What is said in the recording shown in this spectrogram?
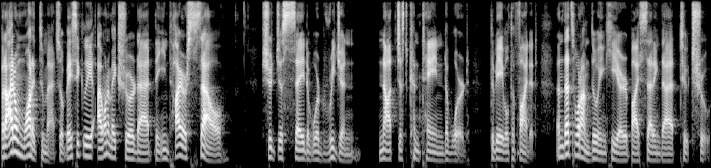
But I don't want it to match. So basically, I want to make sure that the entire cell should just say the word region, not just contain the word to be able to find it. And that's what I'm doing here by setting that to true.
